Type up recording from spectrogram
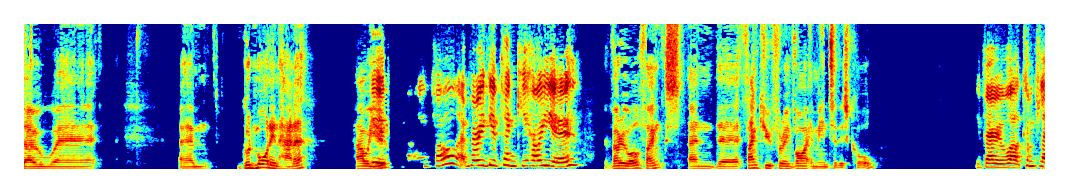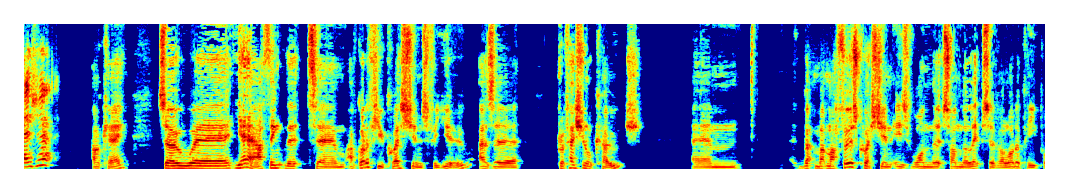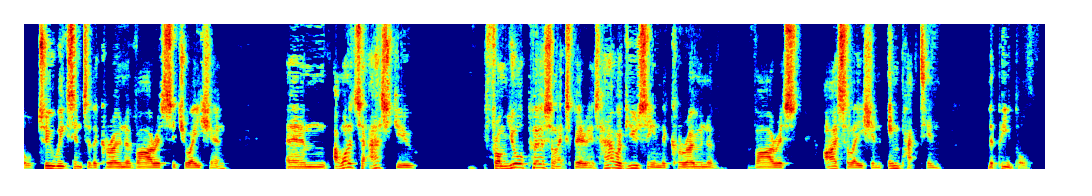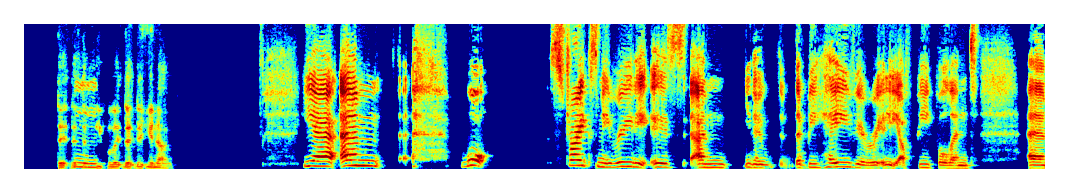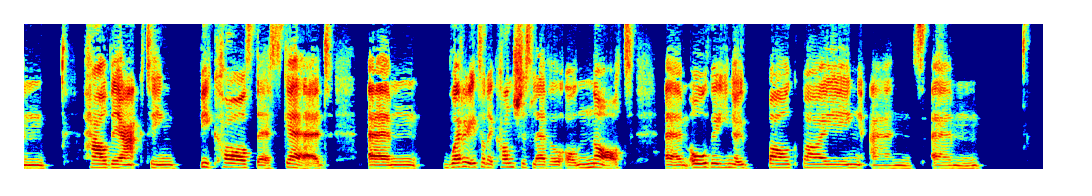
So, uh, um, good morning, Hannah. How are good you? Morning, Paul. I'm very good, thank you. How are you? Very well, thanks. And uh, thank you for inviting me into this call. You're very welcome. Pleasure. Okay. So, uh, yeah, I think that um, I've got a few questions for you as a professional coach. Um, but my first question is one that's on the lips of a lot of people. Two weeks into the coronavirus situation, um, I wanted to ask you, from your personal experience, how have you seen the coronavirus isolation impacting the people, the, the, mm. the hmm. people that, that, you know? Yeah. Um, what strikes me really is, um, you know, the, the behavior really of people and um, how they're acting because they're scared. Um, whether it's on a conscious level or not, um, all the you know bulk buying and um,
